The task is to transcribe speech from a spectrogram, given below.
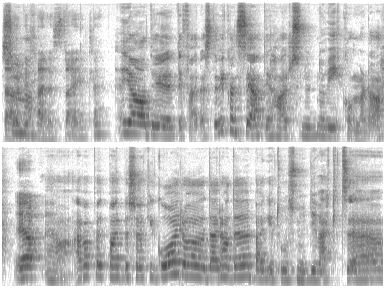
det er vel Sånn, de færreste, egentlig. Ja, de, de færreste. Vi kan se at de har snudd når vi kommer da. Ja. Ja, jeg var på et par besøk i går, og der hadde begge to snudd i vekt eh,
